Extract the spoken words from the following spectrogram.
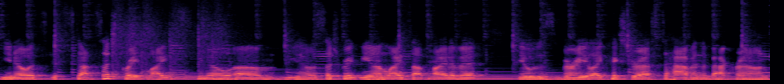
you know, it's it's got such great lights, you know, um, you know, such great neon lights outside of it. It was very like picturesque to have in the background.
